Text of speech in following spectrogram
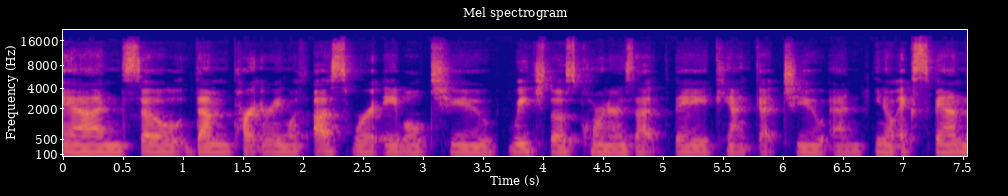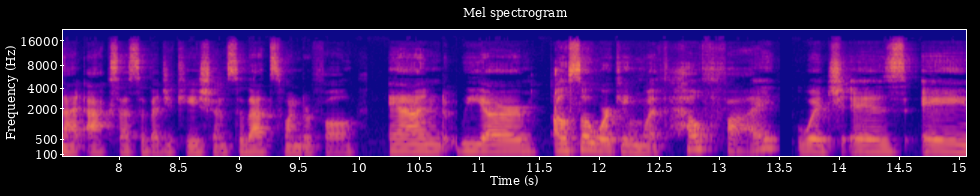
And so, them partnering with us, we're able to reach those corners that they can't get to and, you know, expand that access of education. So, that's wonderful. And we are also working with HealthFi, which is a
